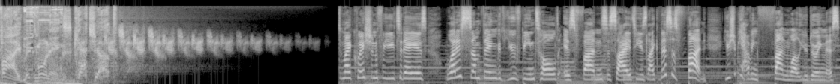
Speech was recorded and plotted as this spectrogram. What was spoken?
5 mid mornings. Catch up. My question for you today is what is something that you've been told is fun? Society is like, this is fun. You should be having fun while you're doing this.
